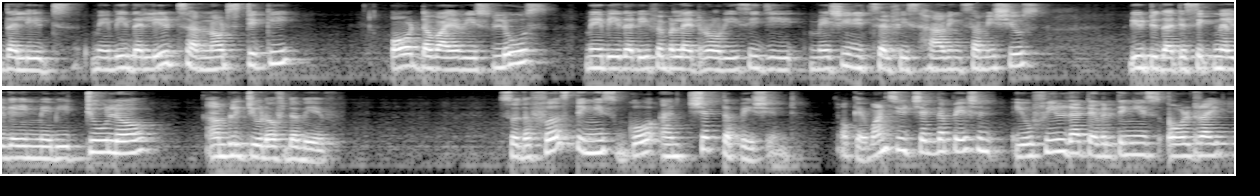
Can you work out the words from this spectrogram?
the leads. Maybe the leads are not sticky or the wire is loose. Maybe the defibrillator or ECG machine itself is having some issues. Due to that, signal gain may be too low, amplitude of the wave. So the first thing is go and check the patient. Okay, once you check the patient, you feel that everything is all right,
